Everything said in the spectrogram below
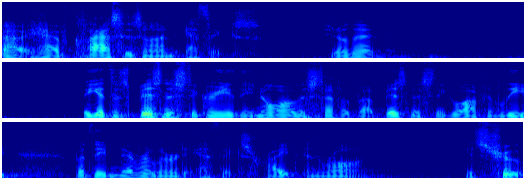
uh, have classes on ethics. Do you know that? They get this business degree, they know all this stuff about business, they go off and lead, but they've never learned ethics, right and wrong. It's true.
